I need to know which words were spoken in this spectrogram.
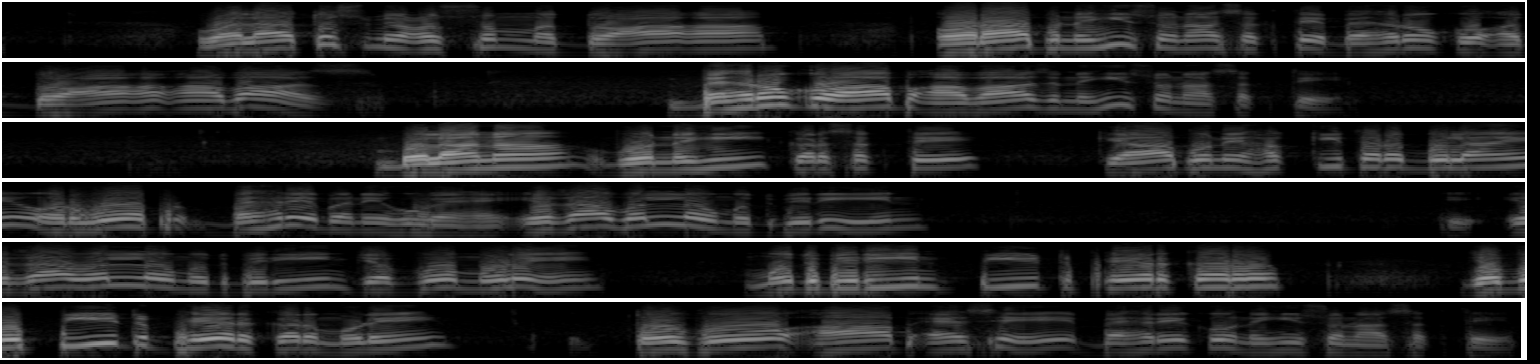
ولاتس میں عصم دعا اور آپ نہیں سنا سکتے بہروں کو الدعاء آواز۔ بہروں کو آپ آواز نہیں سنا سکتے۔ بلانا وہ نہیں کر سکتے کہ آپ انہیں حق کی طرف بلائیں اور وہ بہرے بنے ہوئے ہیں۔ اذا ولو مدبرین، اذا ولو مدبرین، جب وہ مڑیں، مدبرین پیٹ پھیر کر، جب وہ پیٹ پھیر کر مڑیں، تو وہ آپ ایسے بہرے کو نہیں سنا سکتے۔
